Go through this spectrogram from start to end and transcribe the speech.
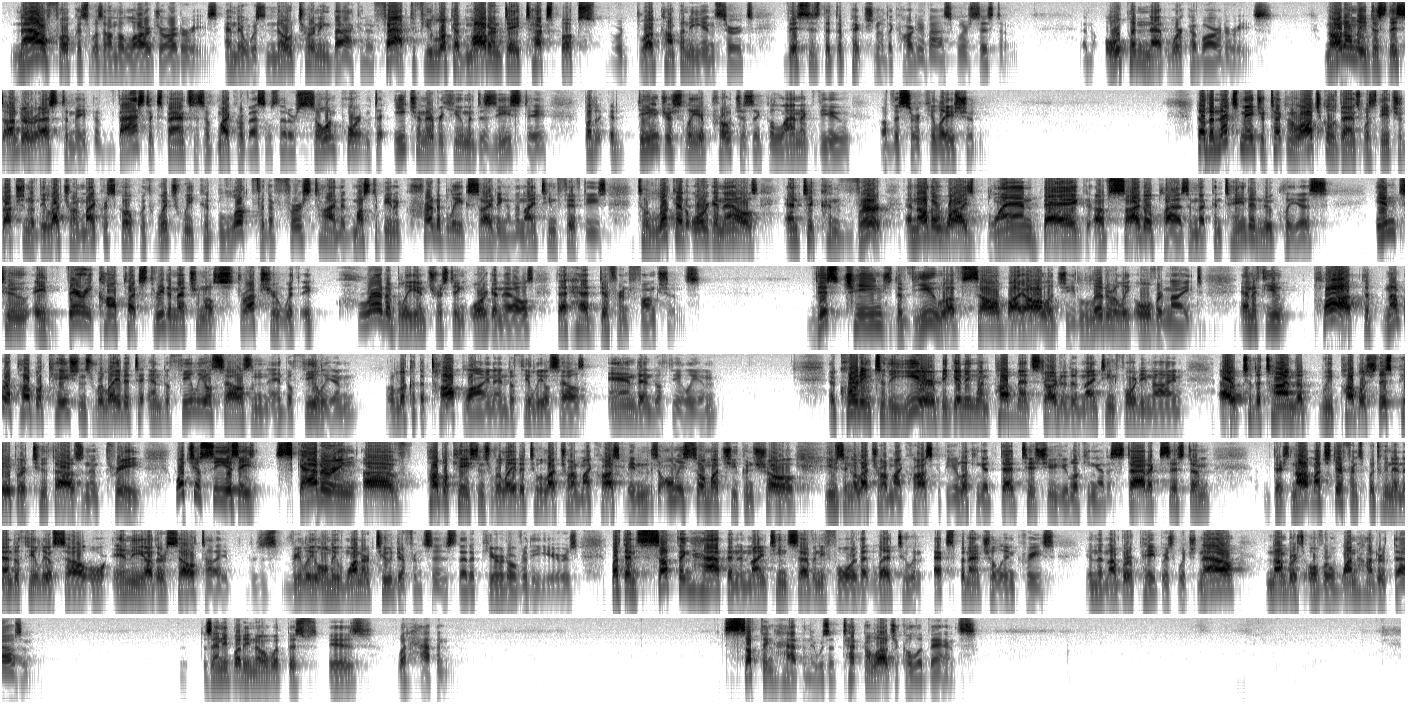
Now focus was on the large arteries, and there was no turning back. And in fact, if you look at modern day textbooks or drug company inserts, this is the depiction of the cardiovascular system. An open network of arteries. Not only does this underestimate the vast expanses of microvessels that are so important to each and every human disease state, but it dangerously approaches a galenic view of the circulation. Now, the next major technological advance was the introduction of the electron microscope with which we could look for the first time. It must have been incredibly exciting in the 1950s to look at organelles and to convert an otherwise bland bag of cytoplasm that contained a nucleus into a very complex three-dimensional structure with incredibly interesting organelles that had different functions. This changed the view of cell biology literally overnight. And if you plot the number of publications related to endothelial cells and endothelium, or look at the top line, endothelial cells and endothelium, according to the year, beginning when PubMed started in 1949, out to the time that we published this paper, 2003, what you'll see is a scattering of publications related to electron microscopy. And there's only so much you can show using electron microscopy. You're looking at dead tissue, you're looking at a static system, there's not much difference between an endothelial cell or any other cell type. There's really only one or two differences that appeared over the years. But then something happened in 1974 that led to an exponential increase in the number of papers, which now numbers over 100,000. Does anybody know what this is? What happened? Something happened. There was a technological advance.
